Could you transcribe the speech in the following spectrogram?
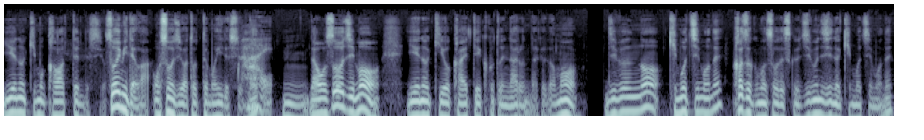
家の気も変わってるんですよ。そういう意味では、お掃除はとってもいいですよね。はい。うん。だお掃除も家の気を変えていくことになるんだけども、自分の気持ちもね、家族もそうですけど、自分自身の気持ちもね、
